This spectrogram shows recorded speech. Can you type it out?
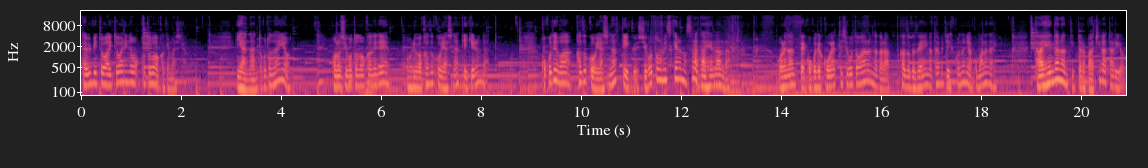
旅人は糸割りの言葉をかけました。いやなんてことないよ。この仕事のおかげで俺は家族を養っていけるんだって。ここでは家族を養っていく仕事を見つけるのすら大変なんだ。俺なんてここでこうやって仕事があるんだから家族全員が食べていくことには困らない。大変だなんて言ったら罰が当たるよ。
